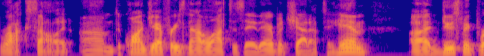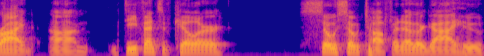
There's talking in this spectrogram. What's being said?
rock solid. Um, Daquan Jeffries, not a lot to say there, but shout out to him. Uh, Deuce McBride, um, defensive killer, so so tough. Another guy who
